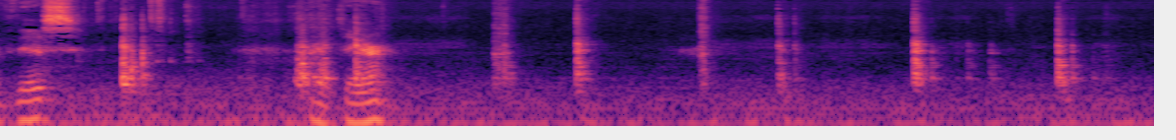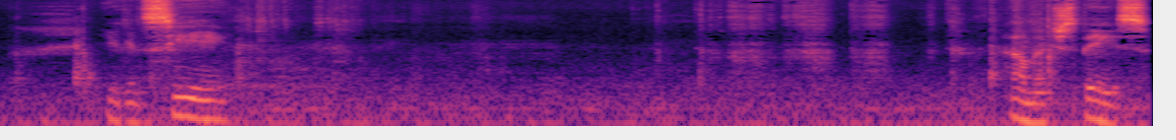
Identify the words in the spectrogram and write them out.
of this right there, you can see how much space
